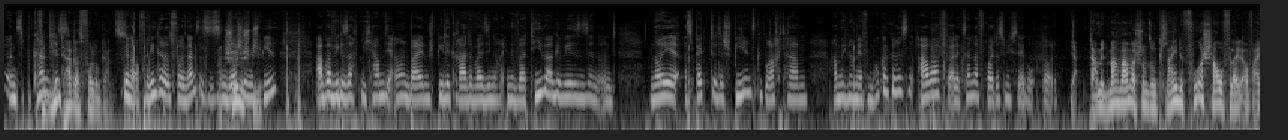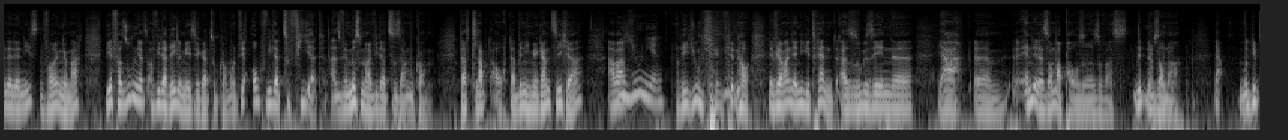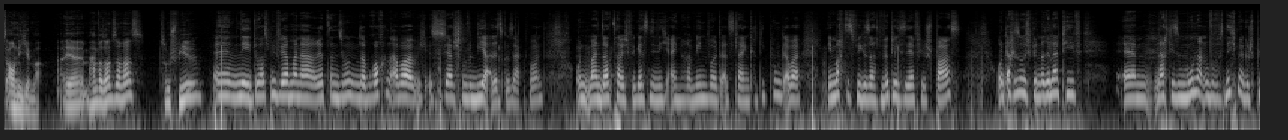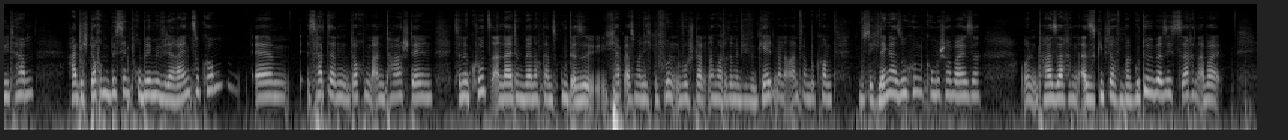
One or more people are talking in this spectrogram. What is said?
uns bekannt verdient ist. hat das voll und ganz. Genau, verdient hat das voll und ganz. Es ist ein schönes sehr schönes Spiel. Spiel. Aber wie gesagt, mich haben die anderen beiden Spiele, gerade weil sie noch innovativer gewesen sind und neue Aspekte des Spielens gebracht haben, haben mich noch mehr vom Hocker gerissen. Aber für Alexander freut es mich sehr doll. Ja, damit machen wir, haben wir schon so eine kleine Vorschau vielleicht auf eine der nächsten Folgen gemacht. Wir versuchen jetzt auch wieder regelmäßiger zu kommen und wir auch wieder zu viert. Also wir müssen mal wieder zusammenkommen. Das klappt auch, da bin ich mir ganz sicher. Aber Reunion. Reunion, genau. Wir waren ja nie getrennt. Also so gesehen, äh, ja, äh, Ende der Sommerpause oder sowas. Mitten im Sommer. Ja, gibt es auch nicht immer. Äh, haben wir sonst noch was? Zum Spiel? Ähm, nee, du hast mich während meiner Rezension unterbrochen, aber ich, es ist ja schon von dir alles gesagt worden. Und meinen Satz habe ich vergessen, den ich eigentlich noch erwähnen wollte als kleinen Kritikpunkt. Aber mir macht es, wie gesagt, wirklich sehr viel Spaß. Und ach so, ich bin relativ, ähm, nach diesen Monaten, wo wir es nicht mehr gespielt haben, hatte ich doch ein bisschen Probleme, wieder reinzukommen. Ähm, es hat dann doch an ein paar Stellen so eine Kurzanleitung wäre noch ganz gut. Also ich habe erstmal nicht gefunden, wo stand nochmal drin, wie viel Geld man am Anfang bekommt. Das musste ich länger suchen, komischerweise und ein paar Sachen. Also es gibt auch ein paar gute Übersichtssachen, aber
